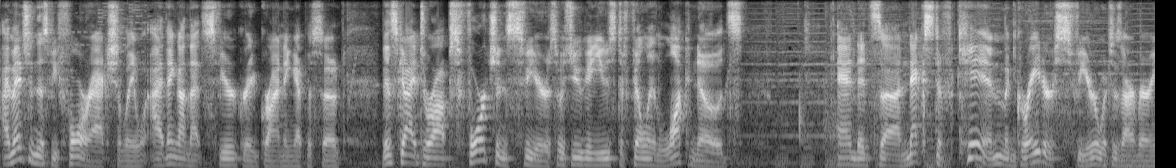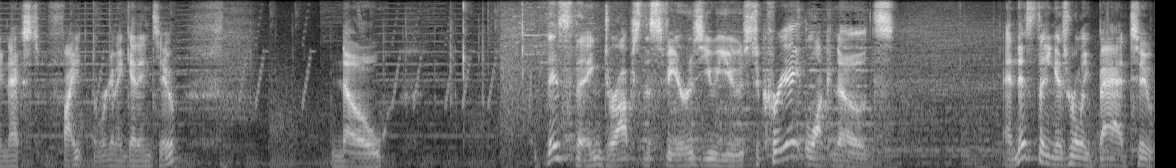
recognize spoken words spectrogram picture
I mentioned this before, actually, I think on that sphere grid grinding episode. This guy drops fortune spheres, which you can use to fill in luck nodes. And it's, uh, next of kin, the greater sphere, which is our very next fight that we're gonna get into. No. This thing drops the spheres you use to create luck nodes. And this thing is really bad, too.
